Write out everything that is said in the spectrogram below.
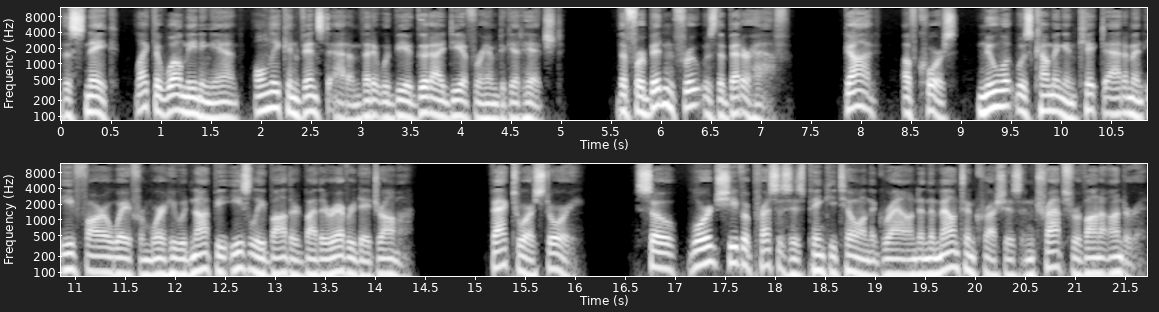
The snake, like the well meaning ant, only convinced Adam that it would be a good idea for him to get hitched. The forbidden fruit was the better half. God, of course, knew what was coming and kicked Adam and Eve far away from where he would not be easily bothered by their everyday drama. Back to our story. So, Lord Shiva presses his pinky toe on the ground and the mountain crushes and traps Ravana under it.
